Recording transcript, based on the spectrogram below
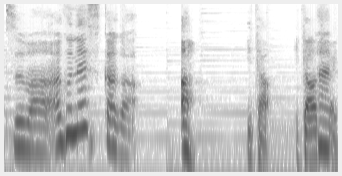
ツはアグネスカが。いたいたって、はい。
